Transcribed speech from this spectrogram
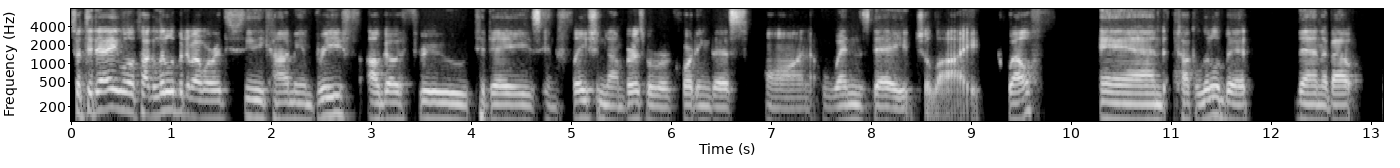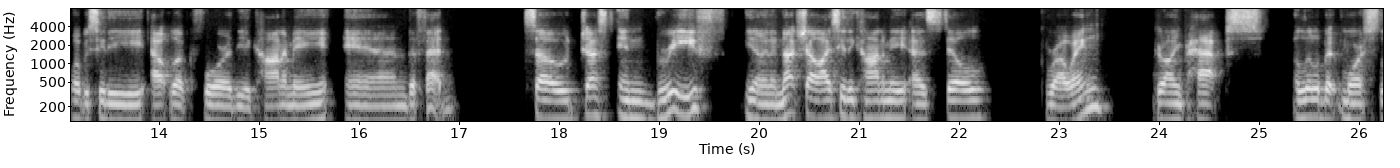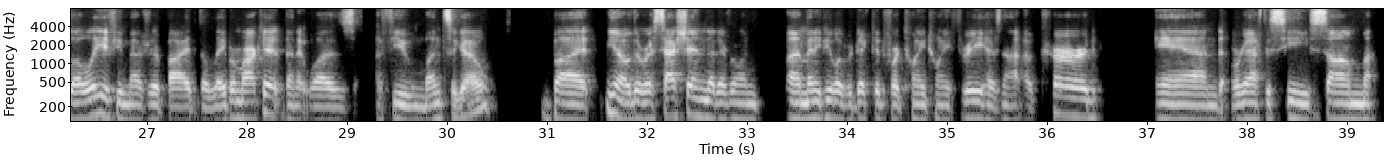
So today we'll talk a little bit about where we see the economy in brief. I'll go through today's inflation numbers. We're recording this on Wednesday, July 12th, and talk a little bit then about what we see the outlook for the economy and the Fed. So just in brief, you know, in a nutshell, I see the economy as still growing, growing perhaps a little bit more slowly if you measure it by the labor market than it was a few months ago. But you know, the recession that everyone, uh, many people predicted for 2023 has not occurred, and we're going to have to see some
